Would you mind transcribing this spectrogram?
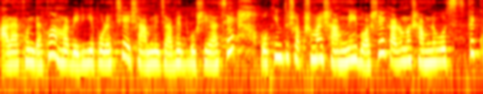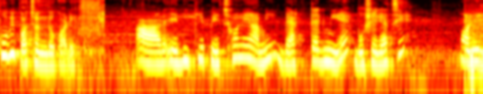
আর এখন দেখো আমরা বেরিয়ে পড়েছি, এই সামনে জাভেদ বসে আছে। ও কিন্তু সবসময় সামনেই বসে, কারণ ও সামনে বসতে খুবই পছন্দ করে। আর এদিকে পেছনে আমি ব্যাগ ট্যাগ নিয়ে বসে গেছি। অনেক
